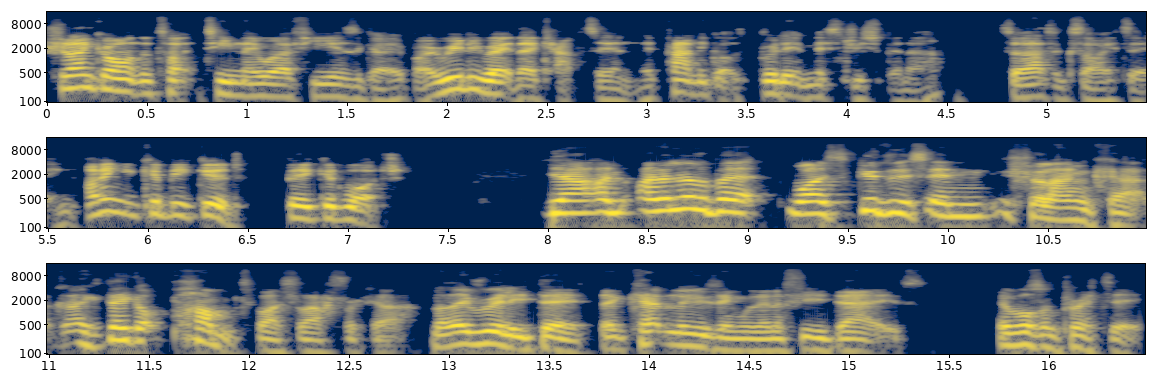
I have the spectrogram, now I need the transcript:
Sri Lanka aren't the t- team they were a few years ago, but I really rate their captain. They've apparently got this brilliant mystery spinner, so that's exciting. I think it could be good, be a good watch. Yeah, I'm, I'm a little bit. Well, it's good that it's in Sri Lanka. Like, they got pumped by South Africa. No, they really did. They kept losing within a few days. It wasn't pretty.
